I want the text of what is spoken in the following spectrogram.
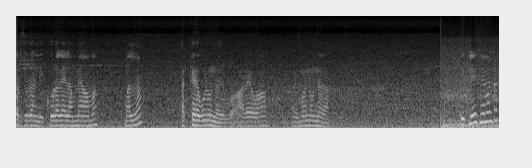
ఇక్కడ చూడండి కూరగాయలు అమ్మామా మళ్ళా తక్కెర కూడా ఉన్నది. అరే వా ఏమన్నా ఉన్నదా? ఈ ప్లేస్ ఏమంటారు?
